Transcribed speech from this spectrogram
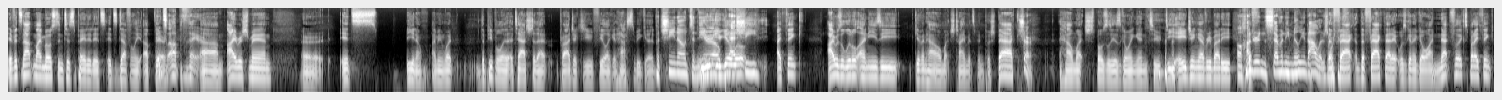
if it's not my most anticipated, it's it's definitely up there. It's up there. um, Irishman, or it's you know, I mean, what the people attached to that project, you feel like it has to be good. Pacino, De Niro, you get a little- Pesci. I think I was a little uneasy given how much time it's been pushed back, Sure. how much supposedly is going into de aging everybody. $170 million. the fact the fact that it was going to go on Netflix, but I think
